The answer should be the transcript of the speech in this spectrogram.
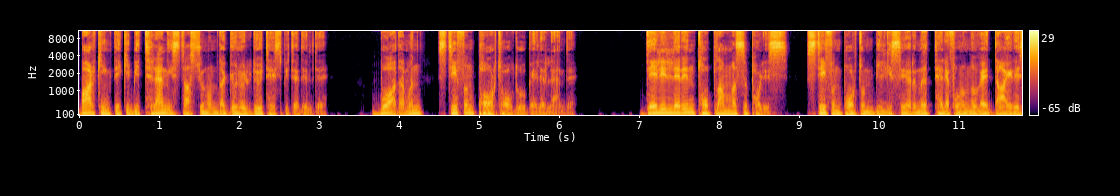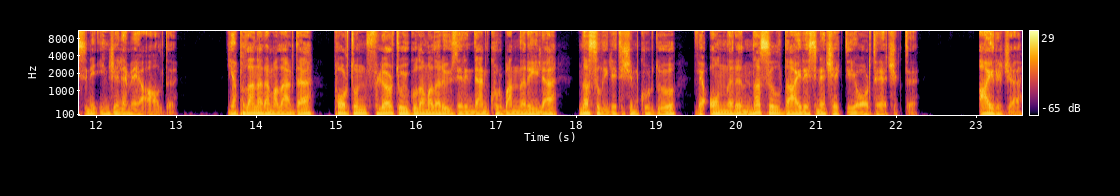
Barking'deki bir tren istasyonunda görüldüğü tespit edildi. Bu adamın Stephen Port olduğu belirlendi. Delillerin toplanması polis. Stephen Port'un bilgisayarını, telefonunu ve dairesini incelemeye aldı. Yapılan aramalarda Port'un flört uygulamaları üzerinden kurbanlarıyla nasıl iletişim kurduğu ve onları nasıl dairesine çektiği ortaya çıktı. Ayrıca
